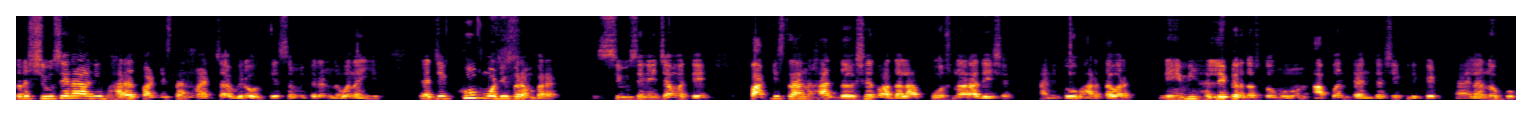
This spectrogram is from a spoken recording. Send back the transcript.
तर शिवसेना आणि भारत पाकिस्तान मॅचचा विरोध हे समीकरण नवं नाहीये. याची खूप मोठी परंपरा आहे. शिवसेनेच्या मते पाकिस्तान हा दहशतवादाला पोषणारा देश आहे आणि तो भारतावर नेहमी हल्ले करत असतो म्हणून आपण त्यांच्याशी क्रिकेट खेळायला नको.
